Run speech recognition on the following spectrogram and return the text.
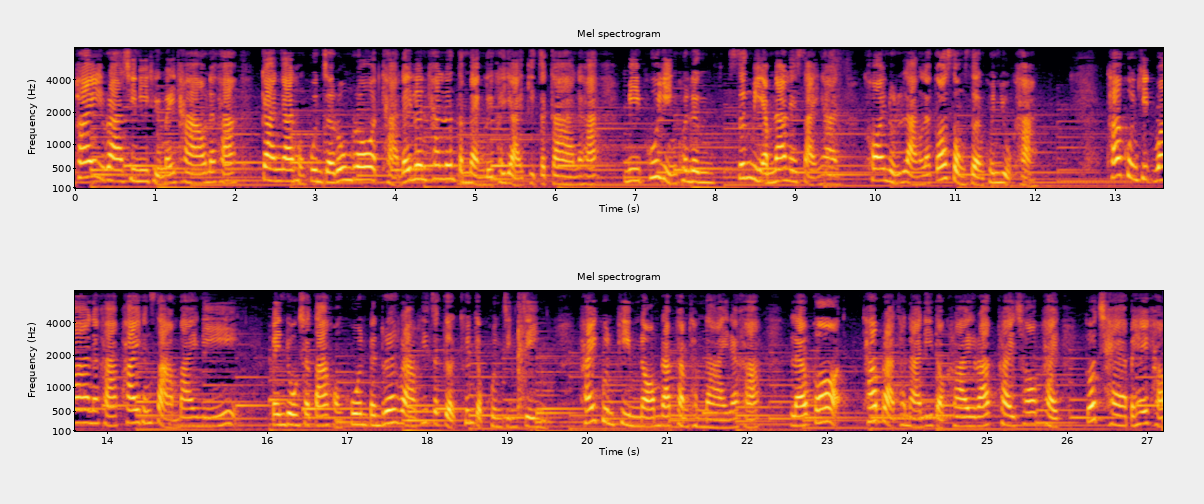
ไพ่ราชินีถือไม้เท้านะคะการงานของคุณจะรุ่งโรจน์ค่ะ ได้เลื่อนขั้นเลื่อนตำแหน่งหรือขยายกิจการนะคะ มีผู้หญิงคนหนึ่งซึ่งมีอำนาจในสายงาน คอยหนุนหลังแล้วก็ส่งเสริมคุณอยู่ค่ะ ถ้าคุณคิดว่านะคะไพ่ทั้ง 3 ใบนี้ เป็นดวงชะตาของคุณเป็นเรื่องราวที่จะเกิดขึ้นกับคุณจริง ๆ ให้คุณพิมพ์น้อมรับคำทำนายนะคะ แล้วก็ถ้าปรารถนาดีต่อใครรักใครชอบใคร ก็แชร์ไปให้เขา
